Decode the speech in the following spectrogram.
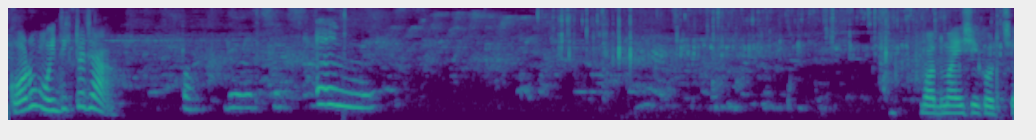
গরম ওই দিকটা যা। বদমাইশি করছে।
